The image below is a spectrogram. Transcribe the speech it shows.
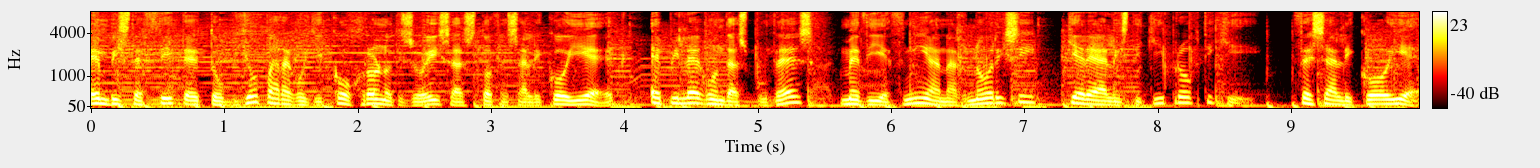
Εμπιστευτείτε το πιο παραγωγικό χρόνο της ζωής σας στο Θεσσαλικό ΙΕΚ, επιλέγοντας σπουδές με διεθνή αναγνώριση και ρεαλιστική προοπτική. Θεσσαλικό ΙΕΚ.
